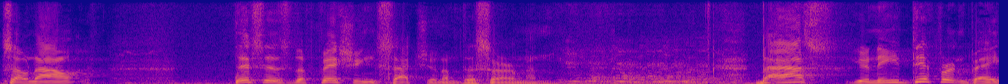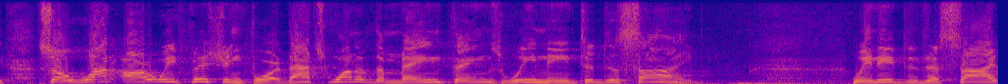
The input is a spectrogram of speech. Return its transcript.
So now, this is the fishing section of the sermon. Bass, you need different bait. So, what are we fishing for? That's one of the main things we need to decide. We need to decide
